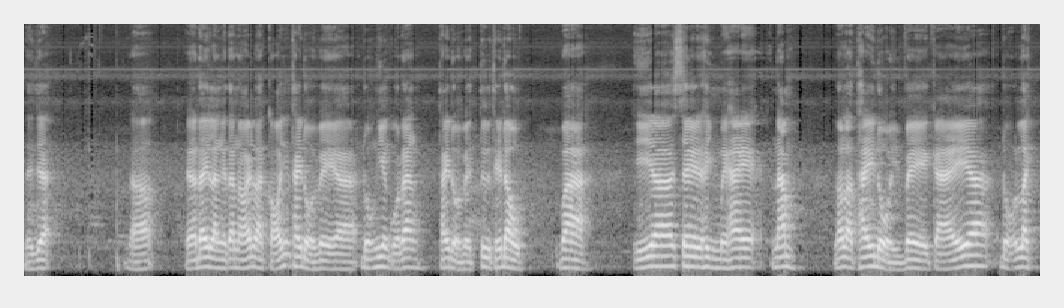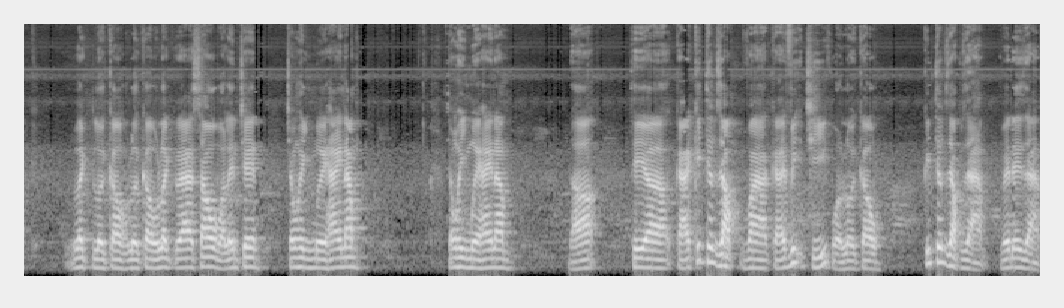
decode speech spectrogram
Được chưa đó. Thì ở đây là người ta nói là có những thay đổi về à, độ nghiêng của răng thay đổi về tư thế đầu và ý à, C hình 12 năm. Đó là thay đổi về cái à, độ lệch lệch lồi cầu lồi cầu lệch ra sau và lên trên trong hình 12 năm. Trong hình 12 năm. Đó. Thì à, cái kích thước dọc và cái vị trí của lồi cầu kích thước dọc giảm VD giảm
